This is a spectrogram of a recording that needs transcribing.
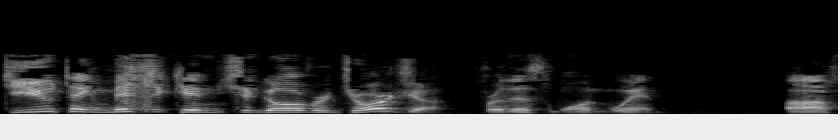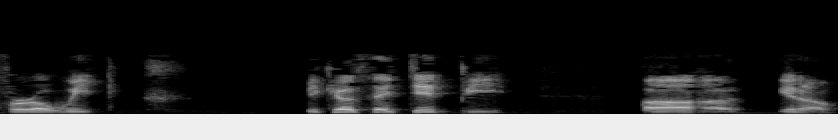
do you think Michigan should go over Georgia for this one win uh, for a week because they did beat, uh, you know,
